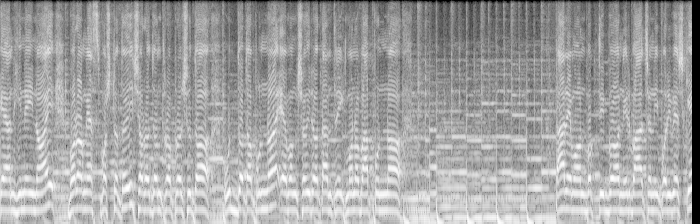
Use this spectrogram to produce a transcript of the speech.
জ্ঞানহীনই নয়, বরং স্পষ্টতই ষড়যন্ত্র প্রসূত উদ্যতপূর্ণ এবং স্বৈরতান্ত্রিক মনোভাবপূর্ণ। তার এমন বক্তব্য, নির্বাচনী পরিবেশকে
